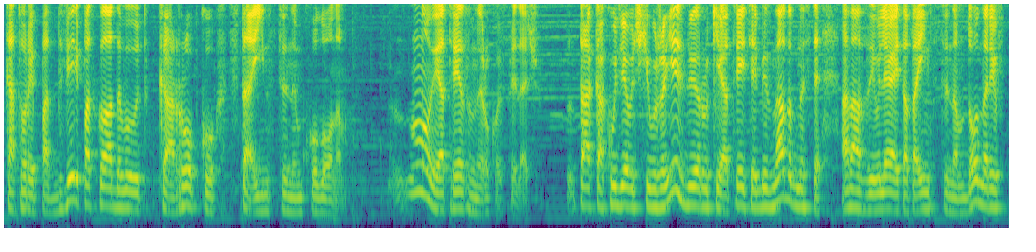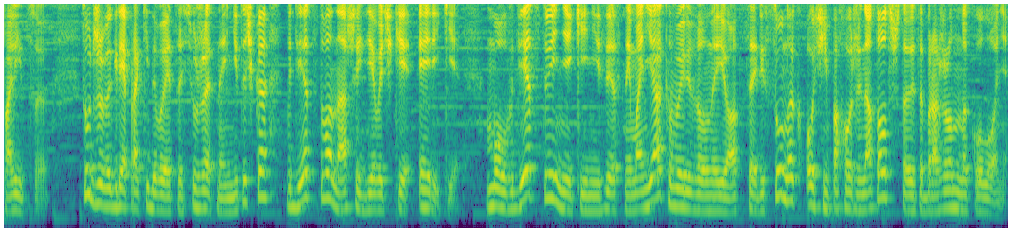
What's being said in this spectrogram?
которой под дверь подкладывают коробку с таинственным кулоном. Ну и отрезанной рукой в придачу. Так как у девочки уже есть две руки, а третья без надобности, она заявляет о таинственном доноре в полицию. Тут же в игре прокидывается сюжетная ниточка в детство нашей девочки Эрики. Мол, в детстве некий неизвестный маньяк вырезал на ее отце рисунок, очень похожий на тот, что изображен на кулоне.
